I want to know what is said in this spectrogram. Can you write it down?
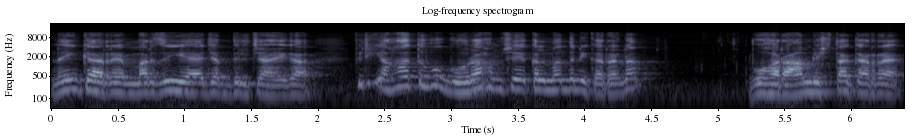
नहीं कर रहे मर्ज़ी है, जब दिल चाहेगा। फिर यहाँ तो वो गोरा हमसे अक्लमंद नहीं कर रहा ना। वो हराम रिश्ता कर रहा है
